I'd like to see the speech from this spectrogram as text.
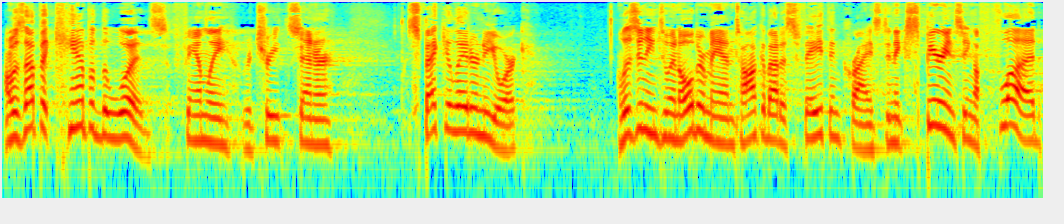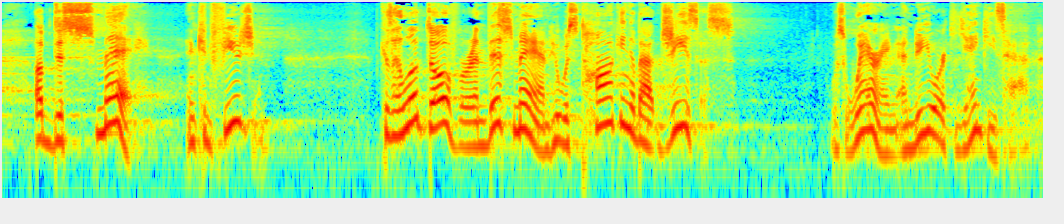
I was up at Camp of the Woods, family retreat center Speculator, New York, listening to an older man talk about his faith in Christ and experiencing a flood of dismay and confusion. Because I looked over and this man who was talking about Jesus was wearing a New York Yankees hat.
